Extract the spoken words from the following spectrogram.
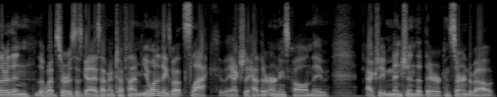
other than the web services guys having a tough time, you know, one of the things about Slack, they actually had their earnings call and they actually mentioned that they're concerned about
